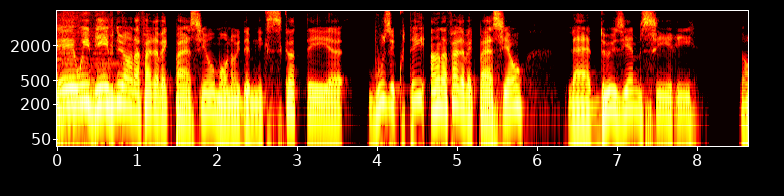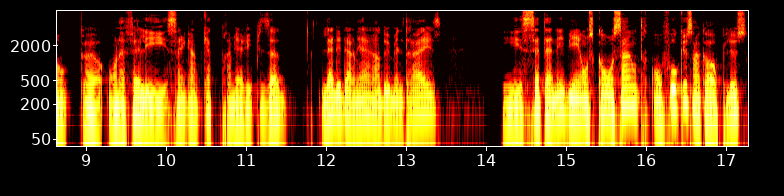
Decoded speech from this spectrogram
Eh oui, bienvenue en Affaires avec Passion. Mon nom est Dominique Scott et euh, vous écoutez En Affaires avec Passion, la deuxième série. Donc, euh, on a fait les 54 premiers épisodes l'année dernière, en 2013. Et cette année, bien, on se concentre, on focus encore plus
